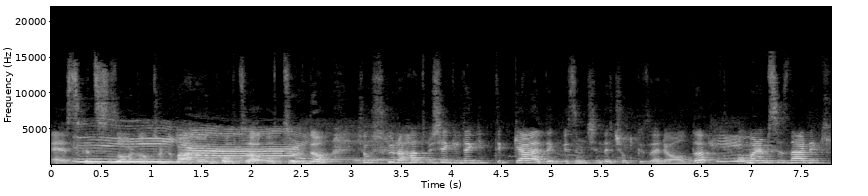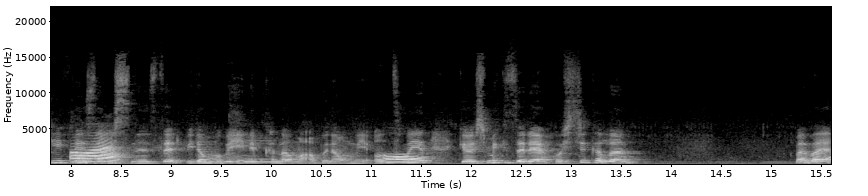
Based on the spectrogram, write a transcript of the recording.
E, sıkıntısız orada oturdu. Ben ön koltuğa oturdum. Çok şükür rahat bir şekilde gittik geldik. Bizim için de çok güzel oldu. Umarım sizler de keyifli izlemişsinizdir. Videomu beğenip kanalıma abone olmayı unutmayın. Görüşmek üzere. Hoşçakalın. Bay bay.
